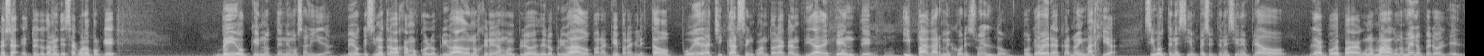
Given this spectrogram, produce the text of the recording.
O sea, estoy totalmente de desacuerdo porque veo que no tenemos salida. Veo que si no trabajamos con lo privado, no generamos empleo desde lo privado, ¿para qué? Para que el Estado pueda achicarse en cuanto a la cantidad de gente y pagar mejores sueldos. Porque, a ver, acá no hay magia. Si vos tenés 100 pesos y tenés 100 empleados, ya, podés pagar algunos más, algunos menos, pero el- el-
